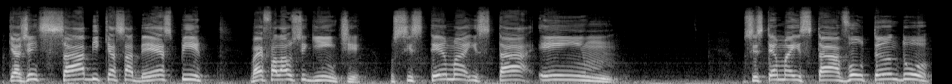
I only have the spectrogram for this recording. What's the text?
Porque a gente sabe que a Sabesp vai falar o seguinte: o sistema está em o sistema está voltando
